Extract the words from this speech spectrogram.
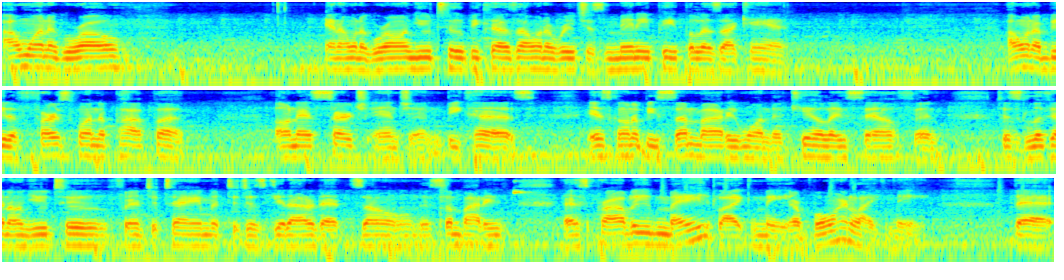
I want to grow, and I want to grow on YouTube because I want to reach as many people as I can. I want to be the first one to pop up on that search engine because it's going to be somebody wanting to kill themselves and just looking on YouTube for entertainment to just get out of that zone. It's somebody that's probably made like me or born like me that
